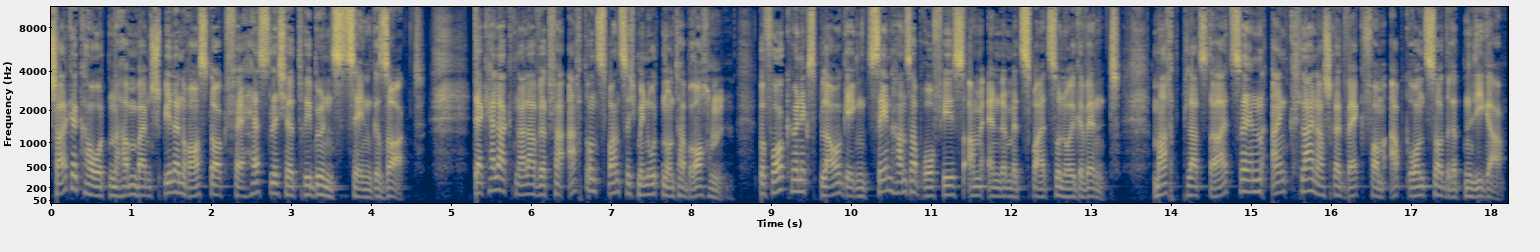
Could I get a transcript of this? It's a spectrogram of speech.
Schalke-Chaoten haben beim Spiel in Rostock für hässliche Tribünenszenen gesorgt. Der Kellerknaller wird für 28 Minuten unterbrochen, bevor Königsblau gegen 10 Hansa-Profis am Ende mit 2 zu 0 gewinnt. Macht Platz 13 ein kleiner Schritt weg vom Abgrund zur dritten Liga.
